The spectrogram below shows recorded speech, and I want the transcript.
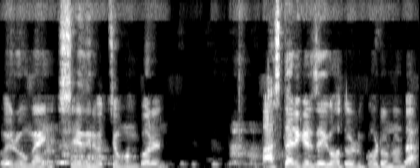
ওই রুমে সেদিন হচ্ছে মন করেন, পাঁচ তারিখের যে ঘট- ঘটনাটা,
